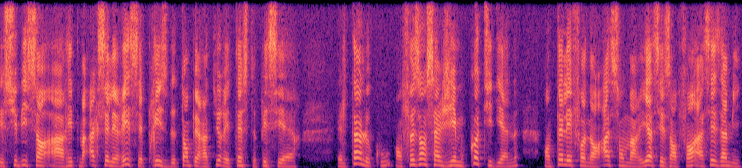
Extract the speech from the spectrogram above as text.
et subissant à rythme accéléré ses prises de température et tests PCR. Elle tint le coup en faisant sa gym quotidienne, en téléphonant à son mari, à ses enfants, à ses amis.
